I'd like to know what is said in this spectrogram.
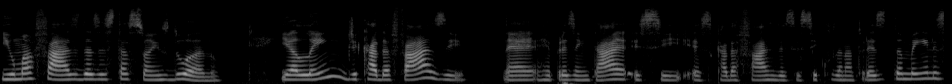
e uma fase das estações do ano. E além de cada fase né, representar esse, esse, cada fase desses ciclos da natureza, também eles,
